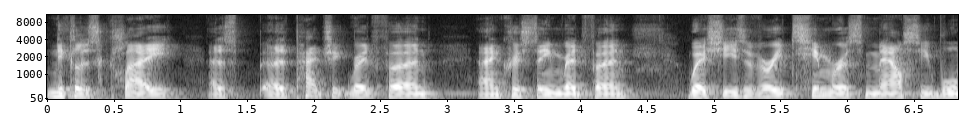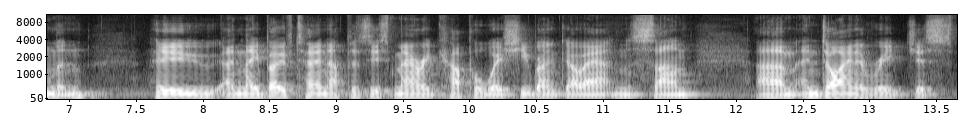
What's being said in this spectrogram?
Nicholas Clay, as uh, Patrick Redfern and Christine Redfern, where she's a very timorous, mousy woman who, and they both turn up as this married couple where she won't go out in the sun. Um, and Diana Rigg just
